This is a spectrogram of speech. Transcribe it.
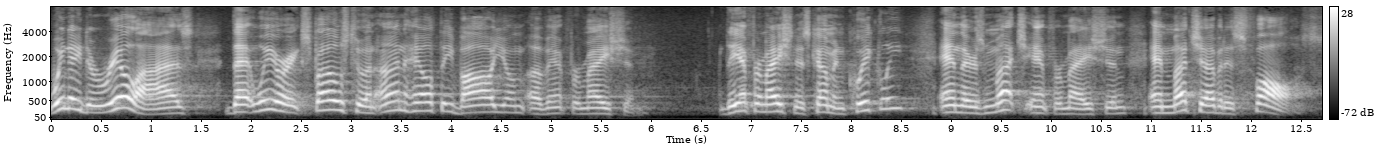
we need to realize that we are exposed to an unhealthy volume of information. The information is coming quickly, and there's much information, and much of it is false.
